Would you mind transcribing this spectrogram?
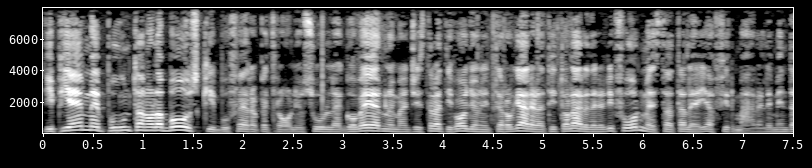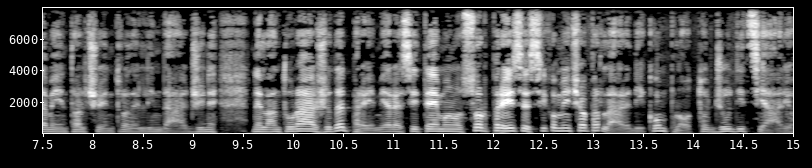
I PM puntano la Boschi, bufera petrolio sul governo, i magistrati vogliono interrogare la titolare delle riforme, è stata lei a firmare l'emendamento al centro dell'indagine. Nell'entourage del Premier si temono sorprese e si comincia a parlare di complotto giudiziario.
